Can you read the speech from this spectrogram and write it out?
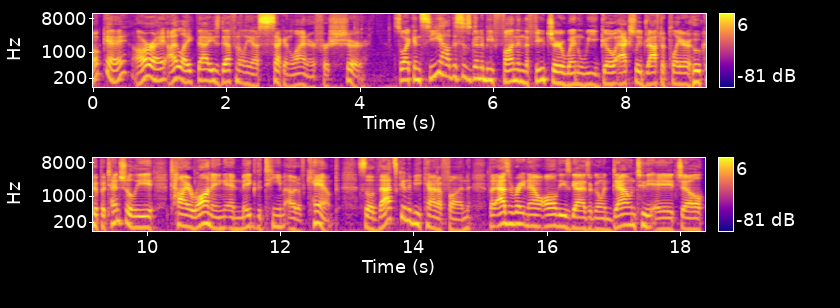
Okay, all right. I like that. He's definitely a second liner for sure. So I can see how this is going to be fun in the future when we go actually draft a player who could potentially tie Ronning and make the team out of camp. So that's going to be kind of fun. But as of right now, all these guys are going down to the AHL.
